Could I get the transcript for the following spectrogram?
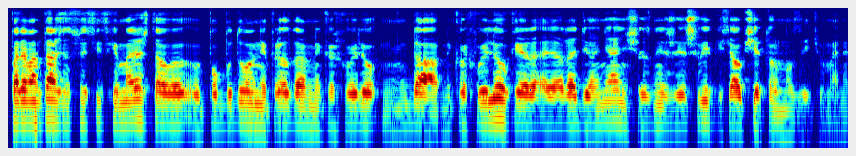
перевантаження сусідських мереж та побудовані приладом мікрохвильов... да, мікрохвильовки радіонянь, що знижує швидкість, а взагалі тормозить у мене.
